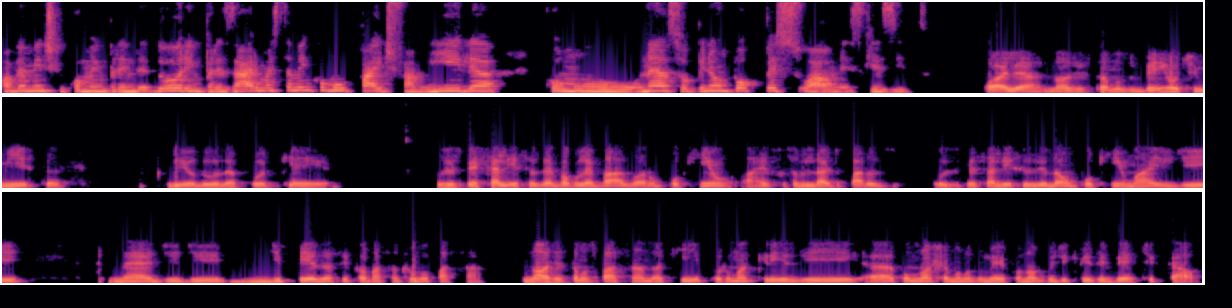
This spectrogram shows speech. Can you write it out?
obviamente que como empreendedor, empresário, mas também como pai de família, como né, a sua opinião um pouco pessoal nesse quesito. Olha, nós estamos bem otimistas, viu, Duda? Porque os especialistas, né, vamos levar agora um pouquinho a responsabilidade para os, os especialistas e dar um pouquinho mais de, né, de, de, de peso essa informação que eu vou passar. Nós estamos passando aqui por uma crise, uh, como nós chamamos no meio econômico, de crise vertical,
